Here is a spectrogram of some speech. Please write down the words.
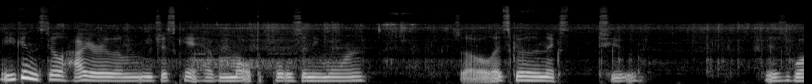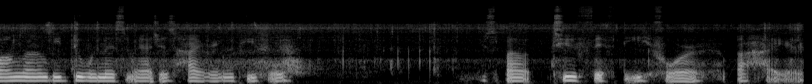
You can still hire them, you just can't have multiples anymore. So, let's go to the next two. This is what I'm to be doing this match, is hiring people. It's about 250 for a hire.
